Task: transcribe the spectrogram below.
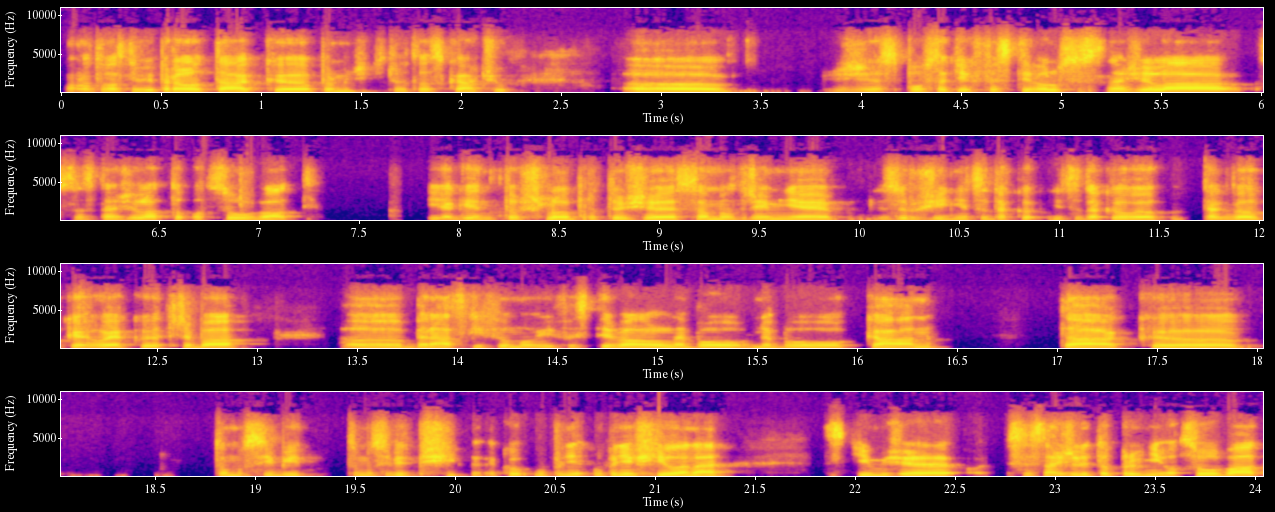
ono to vlastně vypadalo tak, eh, promiň, že ti toho skáču, uh, že spousta těch festivalů se snažila, se snažila to odsouvat, jak jen to šlo, protože samozřejmě zrušit něco, tako, něco takového tak velkého, jako je třeba uh, Benátský filmový festival nebo, nebo Cannes, tak eh, to musí být, to musí být ší, jako úplně, úplně šílené. S tím, že se snažili to první odsouvat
